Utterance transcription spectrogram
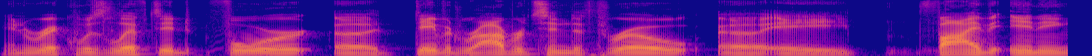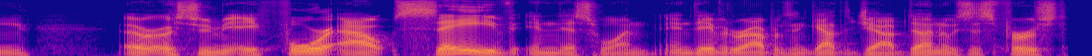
and Wick was lifted for uh, David Robertson to throw uh, a five inning, or excuse me, a four out save in this one, and David Robertson got the job done. It was his first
